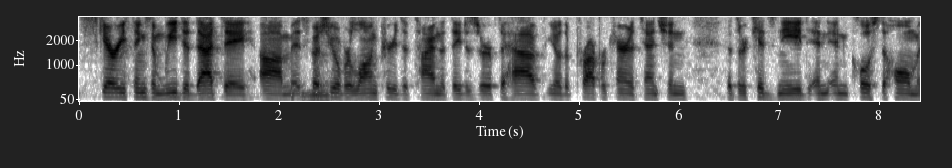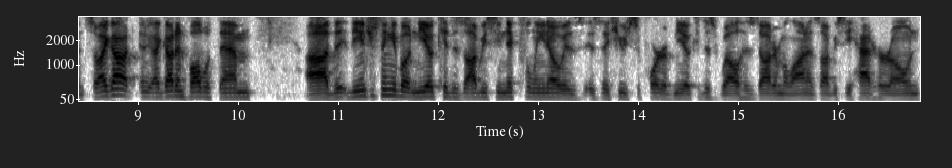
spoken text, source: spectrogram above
scary things than we did that day, um, mm-hmm. especially mm-hmm. over long periods of time, that they deserve to have, you know, the proper care and attention that their kids need and, and close to home. And so I got I got involved with them. Uh, the, the interesting thing about Neo Kids is obviously Nick Foligno is is a huge supporter of Neo Kids as well. His daughter Milana has obviously had her own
